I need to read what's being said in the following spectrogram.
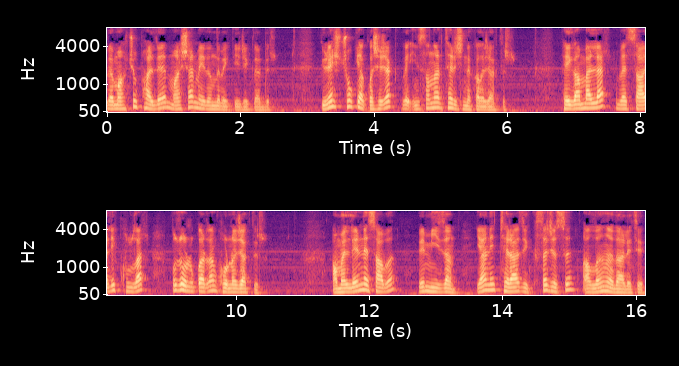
ve mahcup halde mahşer meydanında bekleyeceklerdir. Güneş çok yaklaşacak ve insanlar ter içinde kalacaktır. Peygamberler ve salih kullar bu zorluklardan korunacaktır. Amellerin hesabı ve mizan yani terazi kısacası Allah'ın adaleti.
